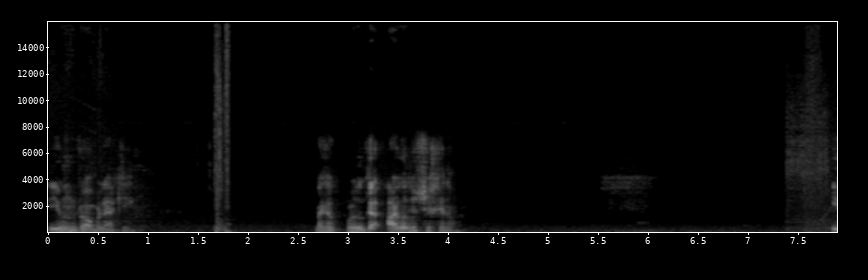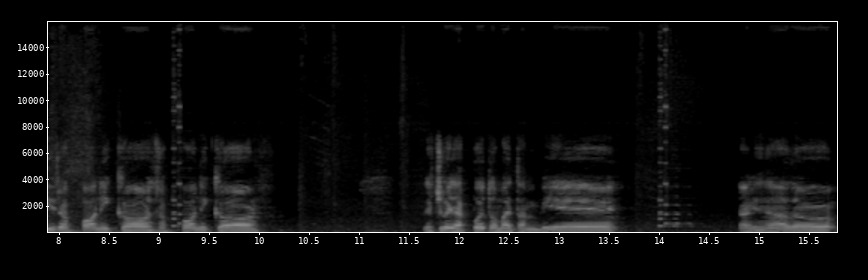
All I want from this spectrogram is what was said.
Y un roble aquí. Para que produzca algo de oxígeno. Hidropónicos, hidropónicos. Lechuga ya puedo tomar también. Harinado.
